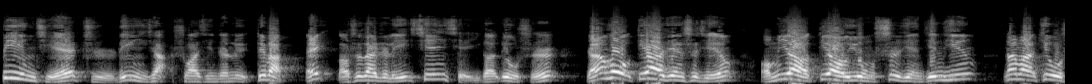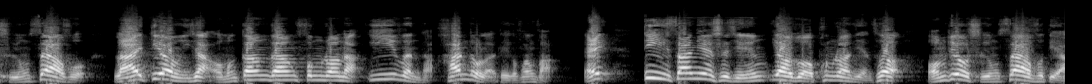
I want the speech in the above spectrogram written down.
并且指定一下刷新帧率，对吧？哎，老师在这里先写一个六十，然后第二件事情，我们要调用事件监听，那么就使用 self 来调用一下我们刚刚封装的 event handler 这个方法。哎，第三件事情要做碰撞检测，我们就使用 self 点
